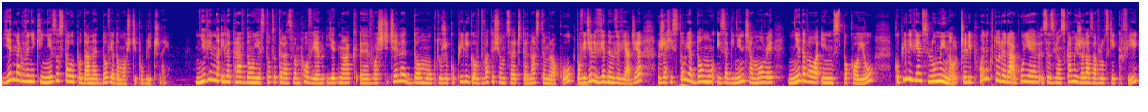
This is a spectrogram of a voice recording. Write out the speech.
jednak wyniki nie zostały podane do wiadomości publicznej. Nie wiem na ile prawdą jest to, co teraz Wam powiem, jednak e, właściciele domu, którzy kupili go w 2014 roku, powiedzieli w jednym wywiadzie, że historia domu i zaginięcia Mory nie dawała im spokoju, Kupili więc luminol, czyli płyn, który reaguje ze związkami żelaza w ludzkiej krwi,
